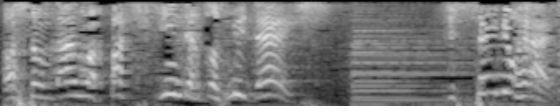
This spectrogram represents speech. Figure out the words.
Posso andar numa Pathfinder 2010 de 100 mil reais.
